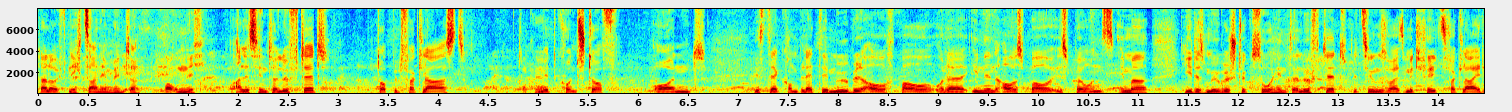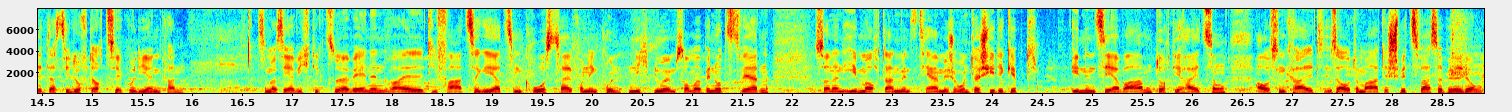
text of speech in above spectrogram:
Da läuft nichts an im Winter. Warum nicht? Alles hinterlüftet, doppelt verglast mit Kunststoff und ist der komplette Möbelaufbau oder Innenausbau ist bei uns immer jedes Möbelstück so hinterlüftet bzw. mit Filz verkleidet, dass die Luft auch zirkulieren kann. Das ist immer sehr wichtig zu erwähnen, weil die Fahrzeuge ja zum Großteil von den Kunden nicht nur im Sommer benutzt werden, sondern eben auch dann, wenn es thermische Unterschiede gibt. Innen sehr warm durch die Heizung, außen kalt, ist automatisch Schwitzwasserbildung.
